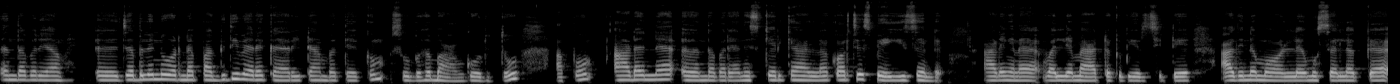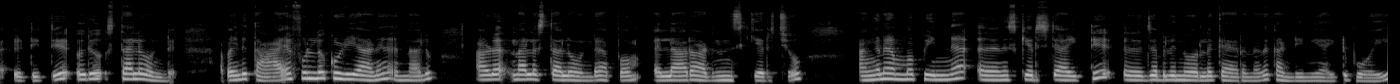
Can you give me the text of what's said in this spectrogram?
എന്താ പറയുക ജബലന്നൂറിന്റെ പകുതി വരെ കയറിയിട്ടാകുമ്പോഴത്തേക്കും സുബഹ് ബാങ്ക് കൊടുത്തു. അപ്പം അവിടെ തന്നെ എന്താ പറയുക നിസ്കരിക്കാനുള്ള കുറച്ച് സ്പേസ് ഉണ്ട്. അവിടെ ഇങ്ങനെ വലിയ മാറ്റൊക്കെ പിരിച്ചിട്ട് അതിന്റെ മുകളിൽ മുസല്ലൊക്കെ ഇട്ടിട്ട് ഒരു സ്ഥലമുണ്ട്. അപ്പം അതിന്റെ താഴെ ഫുള്ള് കുഴിയാണ്. എന്നാലും അവിടെ നല്ല സ്ഥലമുണ്ട്. അപ്പം എല്ലാവരും അവിടെ നിസ്കരിച്ചു. അങ്ങനെ അമ്മ പിന്നെ നിസ്കരിച്ചിട്ടായിട്ട് ജബലിനൂറിൽ കയറുന്നത് കണ്ടിന്യൂ ആയിട്ട് പോയി.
